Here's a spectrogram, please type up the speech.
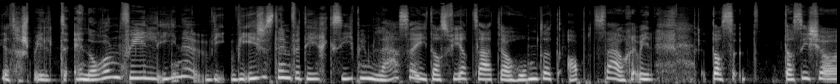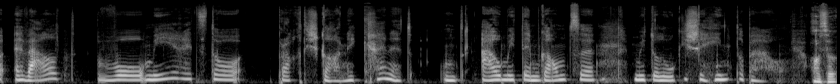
Ja, das spielt enorm viel rein. Wie, wie ist es denn für dich gewesen, beim Lesen in das 14. Jahrhundert abzutauchen? Weil das, das ist ja eine Welt, wo wir jetzt hier praktisch gar nicht kennen und auch mit dem ganzen mythologischen Hinterbau. Also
